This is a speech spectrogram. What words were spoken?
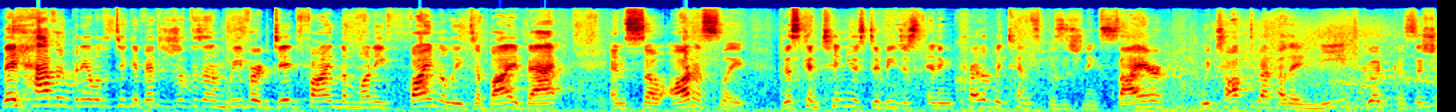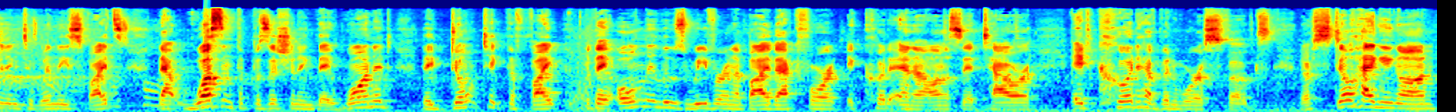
They haven't been able to take advantage of this, and Weaver did find the money finally to buy back. And so, honestly, this continues to be just an incredibly tense positioning. Sire, we talked about how they need good positioning to win these fights. That wasn't the positioning they wanted. They don't take the fight, but they only lose Weaver in a buyback for it. It could, and honestly, a tower. It could have been worse, folks. They're still hanging on.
